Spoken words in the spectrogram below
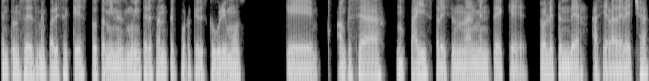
Entonces, me parece que esto también es muy interesante porque descubrimos que, aunque sea un país tradicionalmente que suele tender hacia la derecha,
